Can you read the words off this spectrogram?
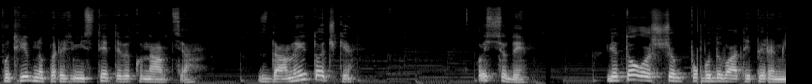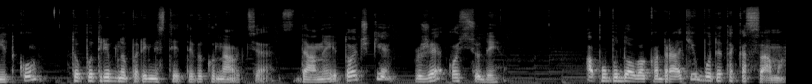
потрібно перемістити виконавця з даної точки ось сюди. Для того, щоб побудувати пірамідку, то потрібно перемістити виконавця з даної точки вже ось сюди. А побудова квадратів буде така сама.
